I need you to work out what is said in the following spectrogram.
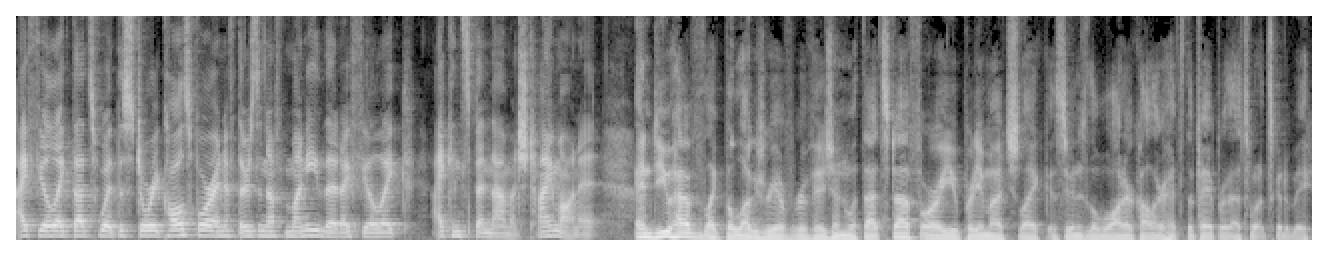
I feel like that's what the story calls for and if there's enough money that I feel like I can spend that much time on it. And do you have like the luxury of revision with that stuff, or are you pretty much like as soon as the watercolor hits the paper, that's what it's going to be?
